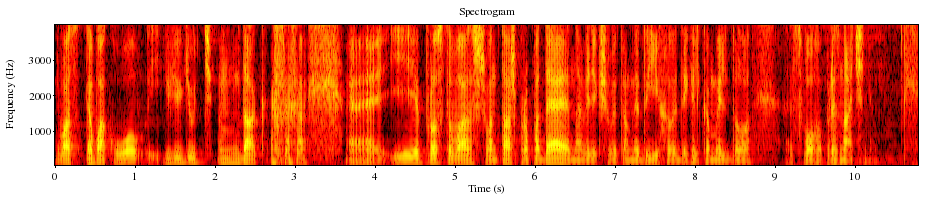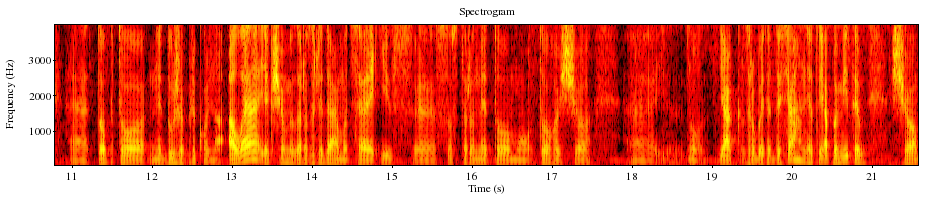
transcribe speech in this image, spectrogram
Вас евакуюють, так. Е, і просто ваш вантаж пропаде, навіть якщо ви там не доїхали декілька миль до свого призначення. Е, Тобто не дуже прикольно. Але якщо ми зараз розглядаємо це із е, со сторони тому, того, що е, ну, як зробити досягнення, то я помітив, що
